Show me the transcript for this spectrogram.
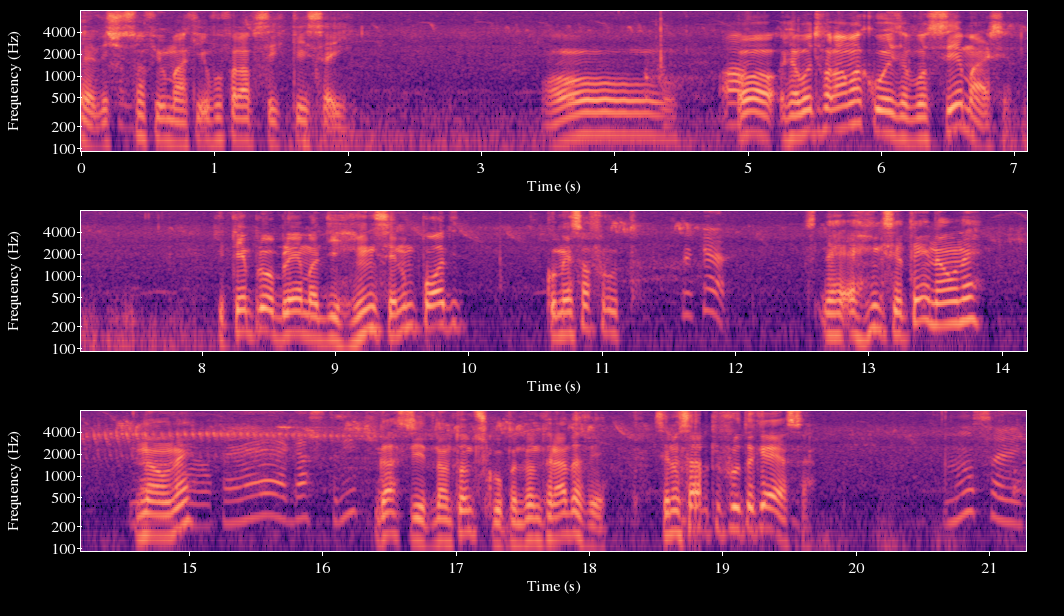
Pera, deixa eu só filmar aqui, eu vou falar pra você o que é isso aí. Oh. Ó. Ó, já vou te falar uma coisa, você, Márcia, que tem problema de rim, você não pode comer essa fruta. Por quê? É, é rim que você tem, não, né? Não, né? É gastrite. Gastrite, não, então desculpa, então não tem nada a ver. Você não sabe que fruta que é essa? Não sei.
